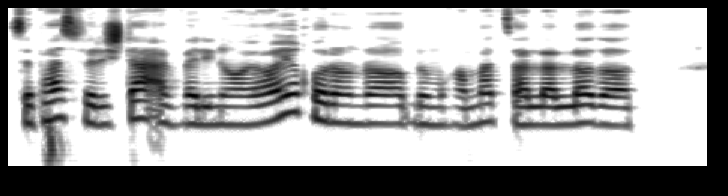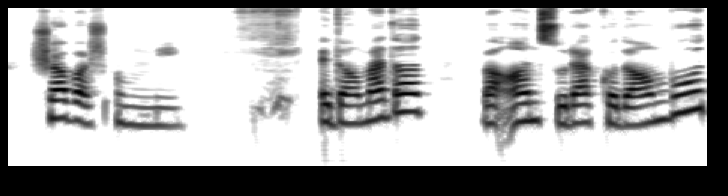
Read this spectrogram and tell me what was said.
سپس فرشته اولین آیه های قرآن را به محمد صلی الله داد. شاباش امی. ادامه داد و آن سوره کدام بود؟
